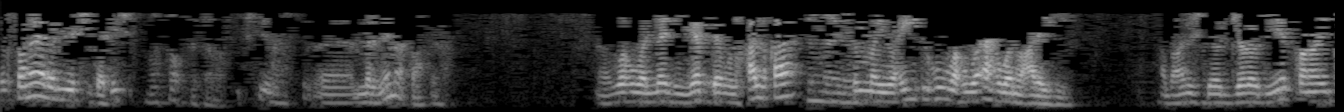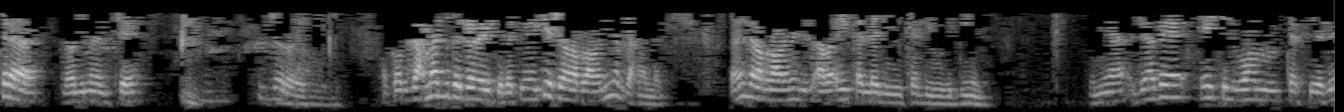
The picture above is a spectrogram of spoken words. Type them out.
الصناعة بدي شيتاتيش مرني ما صافي وهو الذي يبدأ الخلق ثم يعيده وهو أهون عليه. طبعا إيش الجرودية قناة ترى لازم الشيء الجرودية وقد زحمت بدا جرودية لكن إيش رب العالمين؟ بزحمت فعند رب العالمين أرأيت الذي يكذب بالدين؟ يعني جابه إيش الوام تفسير في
